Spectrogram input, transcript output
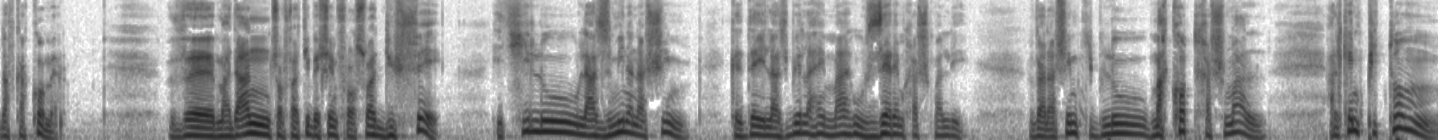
דווקא כומר, ומדען צרפתי בשם פרוסווה דופה התחילו להזמין אנשים כדי להסביר להם מהו זרם חשמלי. ואנשים קיבלו מכות חשמל. על כן פתאום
